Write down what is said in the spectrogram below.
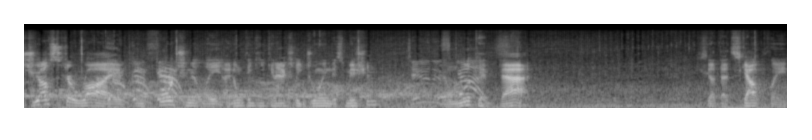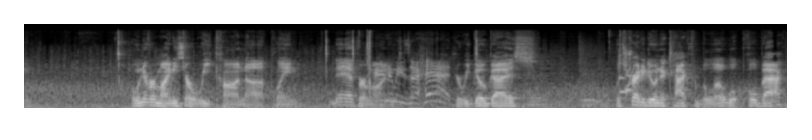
just arrived. Go, go, go! Unfortunately, I don't think he can actually join this mission. And look at that. He's got that scout plane. Oh, never mind. He's our recon uh, plane. Never mind. Here we go, guys. Let's try to do an attack from below. We'll pull back.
